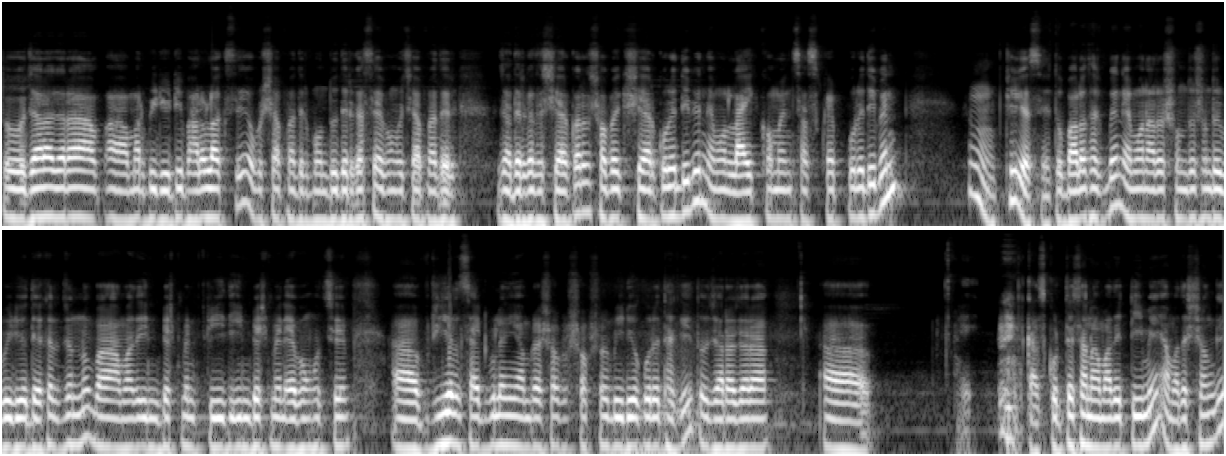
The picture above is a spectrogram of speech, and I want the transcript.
তো যারা যারা আমার ভিডিওটি ভালো লাগছে, অবশ্যই আপনাদের বন্ধুদের কাছে এবং হচ্ছে আপনাদের যাদের কাছে শেয়ার করার, সবাইকে শেয়ার করে দিবেন এবং লাইক কমেন্ট সাবস্ক্রাইব করে দিবেন। হুম, ঠিক আছে। তো ভালো থাকবেন। এমন আরও সুন্দর সুন্দর ভিডিও দেখার জন্য বা আমাদের ইনভেস্টমেন্ট ফ্রি ইনভেস্টমেন্ট এবং হচ্ছে রিয়েল সাইটগুলো নিয়ে আমরা সব, সবসময় ভিডিও করে থাকি। তো যারা যারা কাজ করতে চান আমাদের টিমে আমাদের সঙ্গে,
